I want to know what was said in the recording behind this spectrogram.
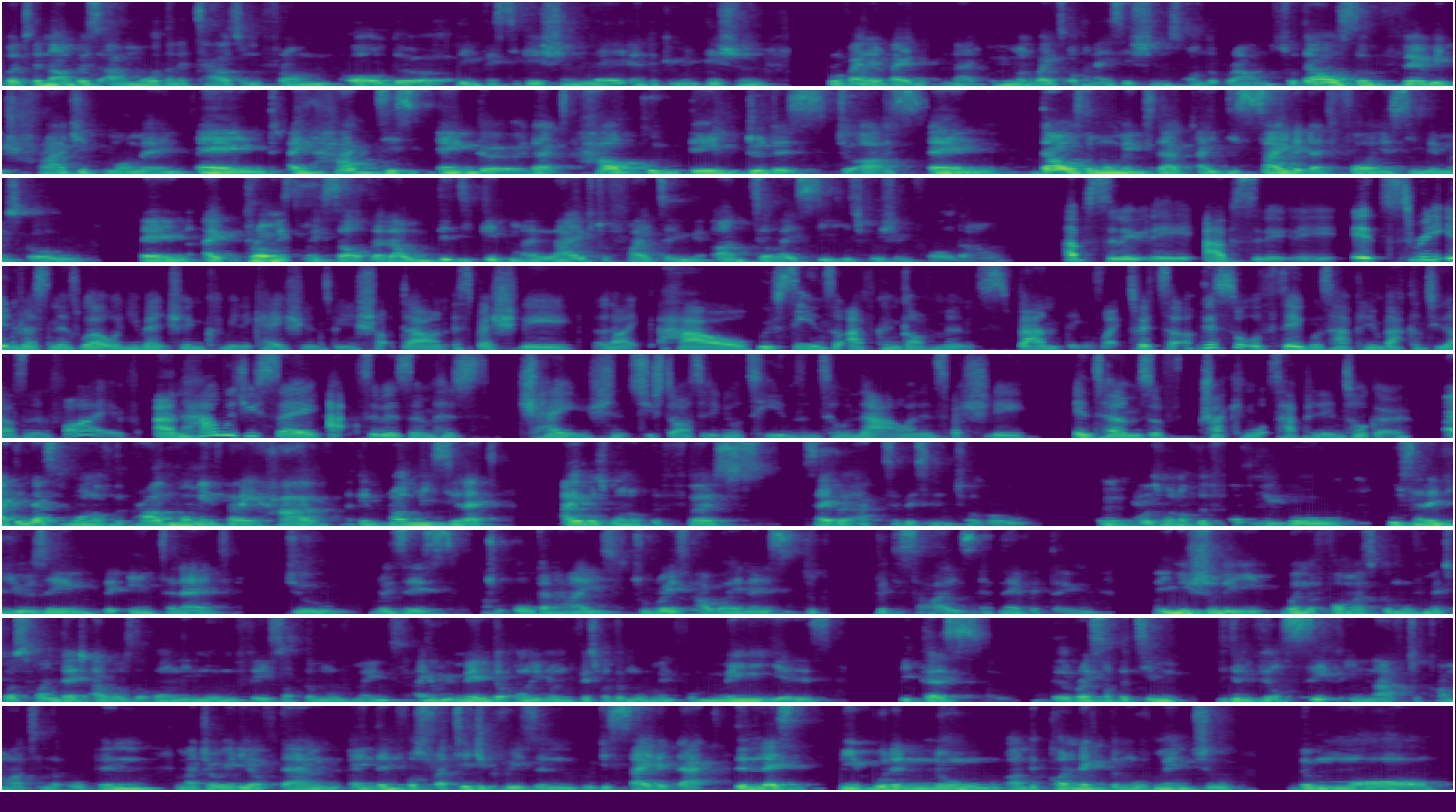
But the numbers are more than a thousand from all the, the investigation led and documentation provided by human rights organizations on the ground. So that was a very tragic moment. And I had this anger that how could they do this to us? And that was the moment that I decided that Simbe must go. And I promised myself that I would dedicate my life to fighting until I see his regime fall down. Absolutely, absolutely. It's really interesting as well when you mention communications being shut down, especially like how we've seen some African governments ban things like Twitter. This sort of thing was happening back in 2005. And how would you say activism has changed since you started in your teens until now, and especially in terms of tracking what's happening in Togo? I think that's one of the proud moments that I have. I can proudly say that I was one of the first cyber activists in Togo Mm. I was one of the first mm. people who started using the internet to resist, to organize, to raise awareness, to criticize, and everything. Initially, when the Faure Must Go movement was funded, I was the only known face of the movement. I remained the only known face for the movement for many years because the rest of the team didn't feel safe enough to come out in the open, majority of them. And then for strategic reason, we decided that the less people that know and uh, they connect the movement to, the more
